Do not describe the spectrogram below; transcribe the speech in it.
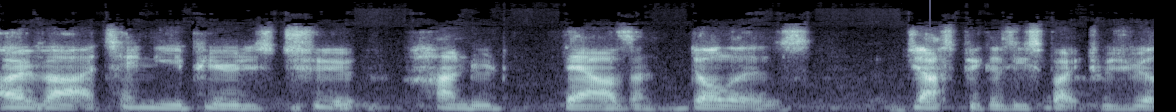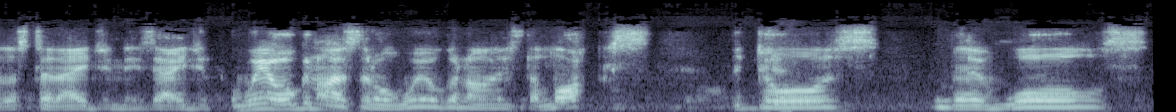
over a ten year period is two hundred thousand dollars just because he spoke to his real estate agent. His agent, we organised it all. We organised the locks, the doors, the walls,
